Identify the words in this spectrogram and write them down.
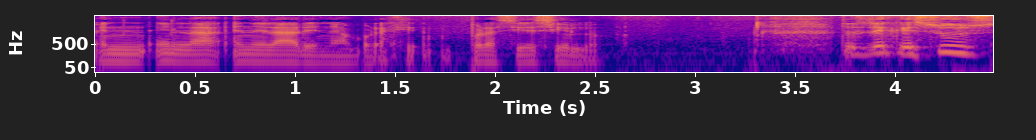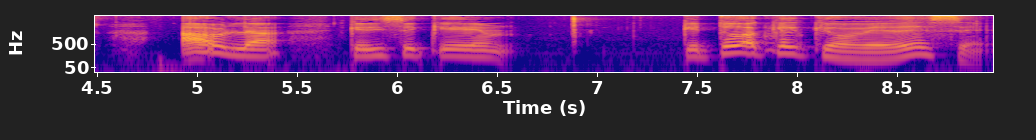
en, en la, en la arena, por, por así decirlo. Entonces Jesús habla que dice que, que todo aquel que obedece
